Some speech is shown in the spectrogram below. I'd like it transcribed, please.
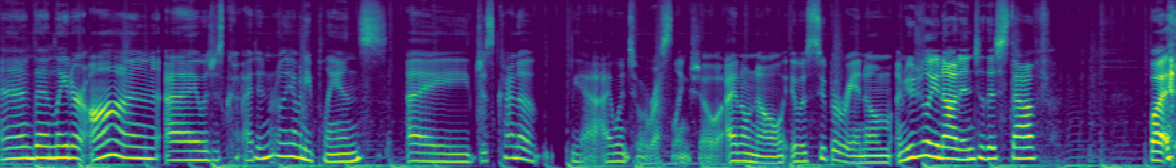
And then later on i was just i didn't really have any plans. I just kind of yeah i went to a wrestling show. I don't know. It was super random. I'm usually not into this stuff but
